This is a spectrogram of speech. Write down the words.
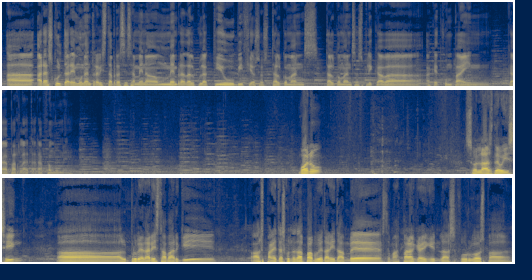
Uh, ara escoltarem una entrevista precisament a un membre del col·lectiu Viciosos, tal com ens, tal com ens explicava aquest company que ha parlat ara fa un moment. Bueno, són les 10 i 5, uh, el propietari està per aquí, els paletes contratats pel propietari també, estem esperant que vinguin les furgos per...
